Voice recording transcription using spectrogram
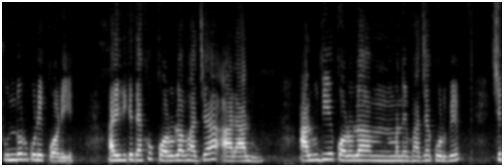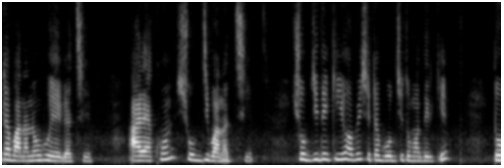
সুন্দর করে করে। আর এদিকে দেখো করলা ভাজা আর আলু। আলু দিয়ে করলা মানে ভাজা করবে, সেটা বানানো হয়ে গেছে। আর এখন সবজি বানাচ্ছি। সবজি দিয়ে কী হবে সেটা বলছি তোমাদেরকে। তো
